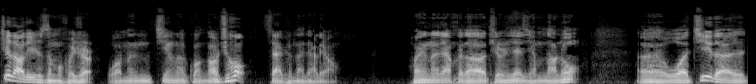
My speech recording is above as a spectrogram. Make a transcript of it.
这到底是怎么回事？我们进了广告之后再跟大家聊。欢迎大家回到《听世界》节目当中。呃，我记得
